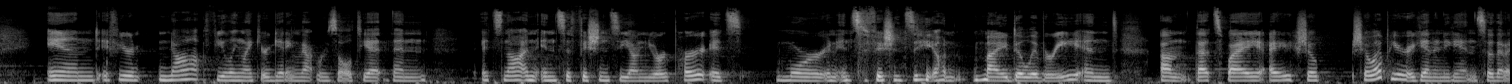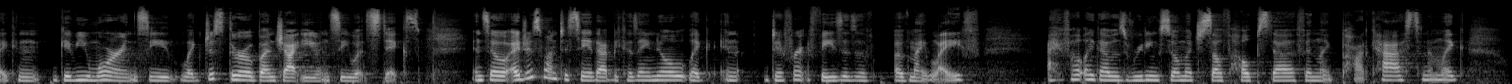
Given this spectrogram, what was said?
And if you're not feeling like you're getting that result yet, then it's not an insufficiency on your part. It's more an insufficiency on my delivery. And um, that's why I show show up here again and again so that I can give you more and see, like, just throw a bunch at you and see what sticks. And so I just want to say that because I know, like, in different phases of, of my life, I felt like I was reading so much self help stuff and like podcasts, and I'm like,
